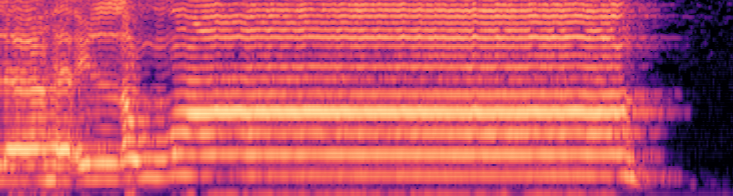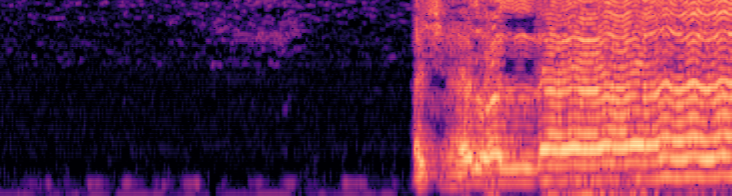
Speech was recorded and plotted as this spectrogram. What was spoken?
إله إلا الله. أشهد أن لا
